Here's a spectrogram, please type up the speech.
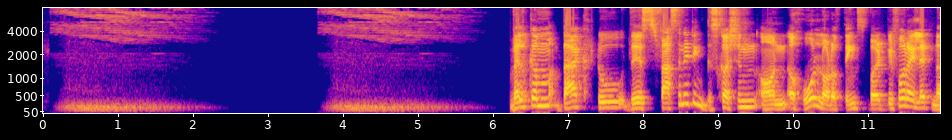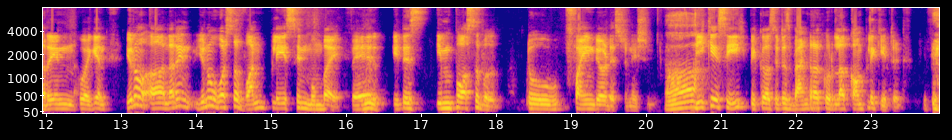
Welcome back to this fascinating discussion on a whole lot of things. But before I let Naren go again, you know, uh, Naren, you know what's the one place in Mumbai where it is impossible to find your destination? Ah, BKC because it is Bandra Kurla complicated.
